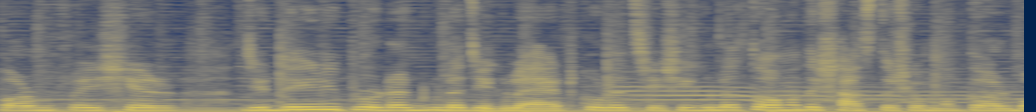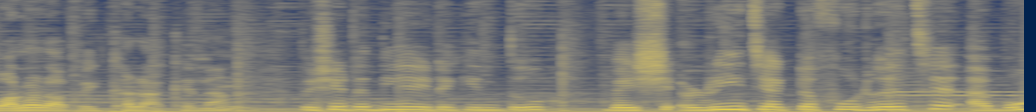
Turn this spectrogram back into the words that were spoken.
ফার্ম ফ্রেশের যে ডেইরি প্রোডাক্টগুলো যেগুলো অ্যাড করেছে সেগুলো তো আমাদের স্বাস্থ্যসম্মত আর বলার অপেক্ষা রাখে না তো সেটা দিয়ে এটা কিন্তু বেশ রিচ একটা ফুড হয়েছে এবং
